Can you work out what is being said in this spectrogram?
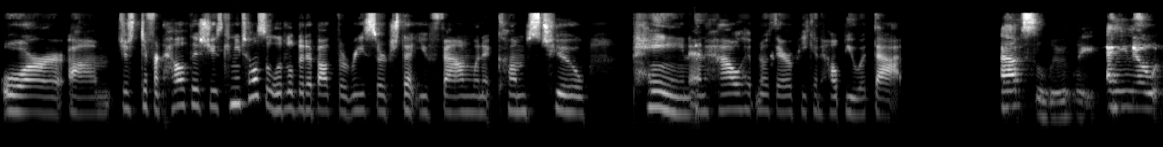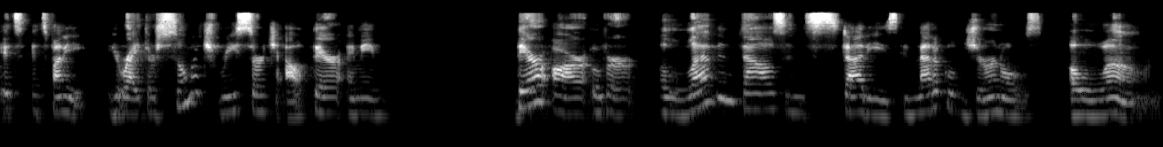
or um, just different health issues. Can you tell us a little bit about the research that you found when it comes to pain and how hypnotherapy can help you with that? Absolutely. And you know, it's it's funny. You're right. There's so much research out there. I mean, there are over 11,000 studies in medical journals alone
